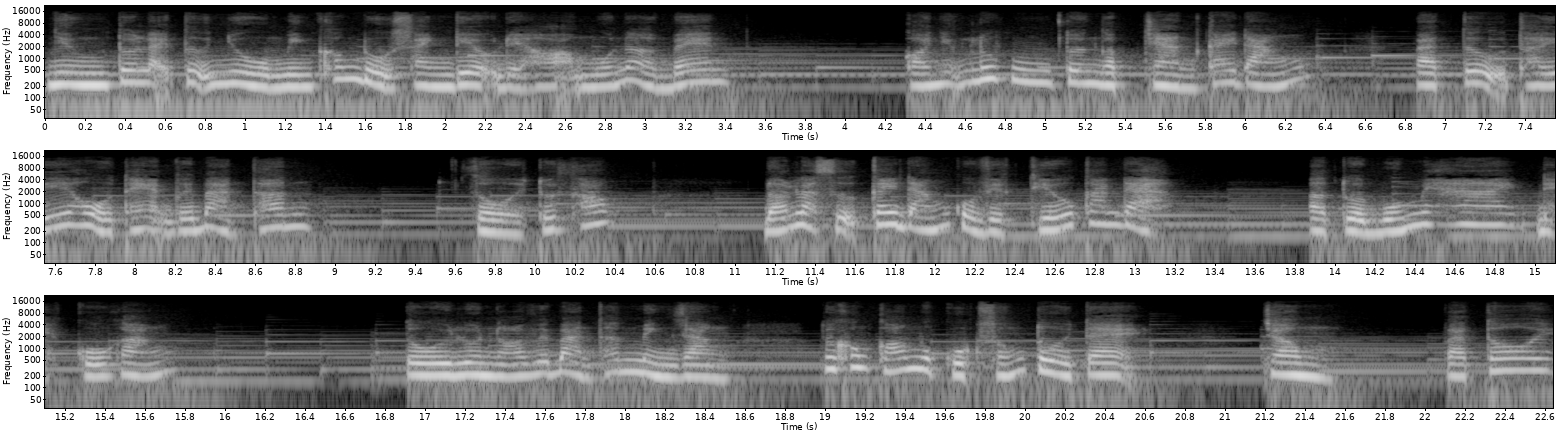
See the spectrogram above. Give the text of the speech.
nhưng tôi lại tự nhủ mình không đủ sành điệu để họ muốn ở bên có những lúc tôi ngập tràn cay đắng và tự thấy hổ thẹn với bản thân. Rồi tôi khóc. Đó là sự cay đắng của việc thiếu can đảm ở tuổi 42 để cố gắng. Tôi luôn nói với bản thân mình rằng tôi không có một cuộc sống tồi tệ. Chồng và tôi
